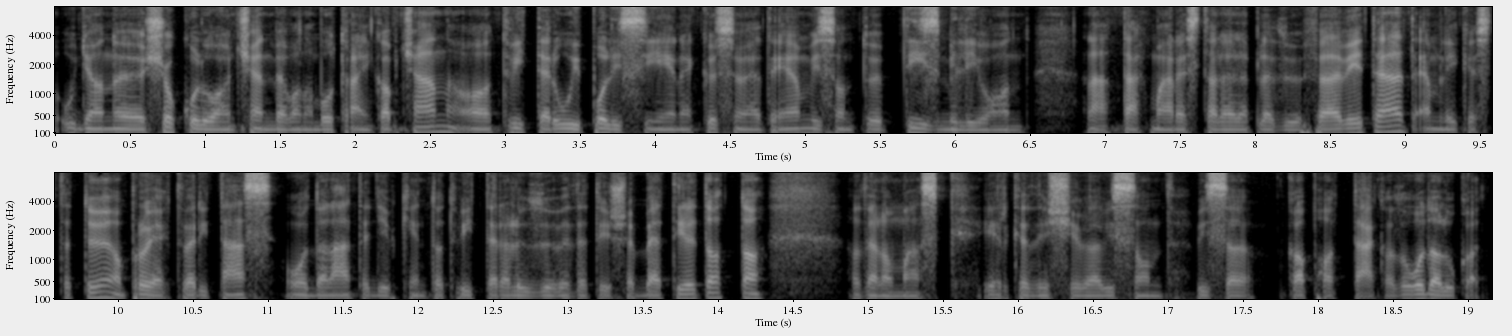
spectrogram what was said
ugyan sokkolóan csendben van a botrány kapcsán, a Twitter új policyjének köszönhetően viszont több 10 millióan látták már ezt a leleplező felvételt. Emlékeztető, a Projekt Veritas oldalát egyébként a Twitter előző vezetése betiltatta, az Elon Musk érkezésével viszont visszakaphatták az oldalukat.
